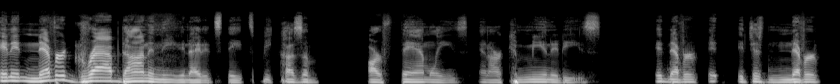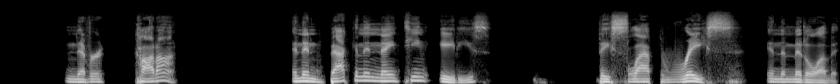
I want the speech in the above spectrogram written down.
And it never grabbed on in the United States because of our families and our communities. It never, it, it just never, never caught on. And then back in the 1980s, they slapped race in the middle of it.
